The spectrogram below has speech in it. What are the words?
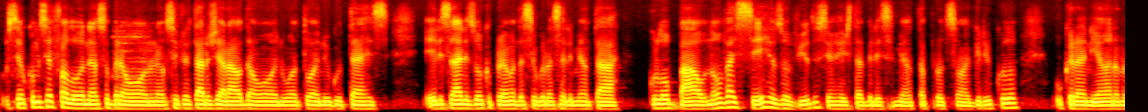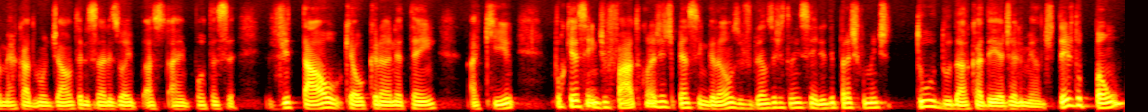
Você, como você falou né, sobre a ONU, né, o secretário-geral da ONU, Antônio Guterres, ele sinalizou que o problema da segurança alimentar global não vai ser resolvido sem o restabelecimento da produção agrícola ucraniana no mercado mundial. Então, ele sinalizou a, a importância vital que a Ucrânia tem aqui, porque, assim, de fato, quando a gente pensa em grãos, os grãos estão inseridos em praticamente tudo da cadeia de alimentos, desde o pão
